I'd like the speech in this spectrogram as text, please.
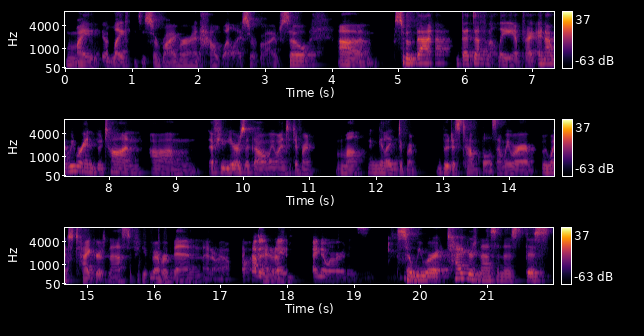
my yeah. life as a survivor and how well I survived. So, um, so that that definitely if I and I, we were in Bhutan um, a few years ago and we went to different monk like different Buddhist temples and we were we went to Tiger's Nest if you've ever been I don't know I haven't I, know. I know where it is. So we were at Tiger's Nest and this this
